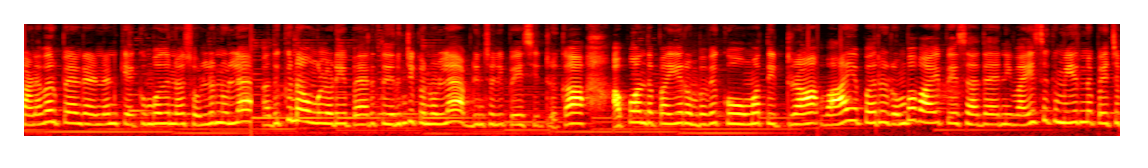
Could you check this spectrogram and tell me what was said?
கணவர் பேர் என்னன்னு கேட்கும்போது நான் சொல்லணும்ல. அதுக்கு நான் உங்களுடைய பேரை தெரிஞ்சுக்கணும்ல அப்படின்னு சொல்லி பேசிட்டு இருக்கா. அப்போ அந்த பையன் ரொம்பவே கோவமா திட்டுறான் வாயை பாரு. ரொம்ப வாய் பேசாத. நீ வயசுக்கு மீறின பேச்ச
